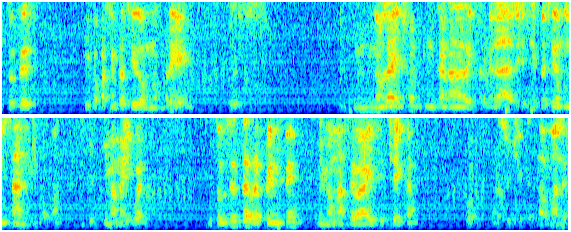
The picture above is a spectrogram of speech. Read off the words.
Entonces, mi papá siempre ha sido un hombre, no le ha hecho nunca nada de enfermedades, siempre ha sido muy sano mi papá, y mamá igual. Entonces, de repente, mi mamá se va y se checa por, sus chicas normales,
